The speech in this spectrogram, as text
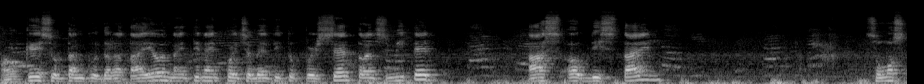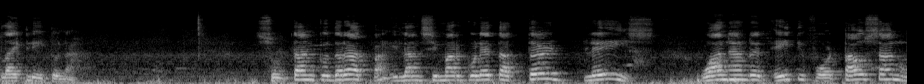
Okay, Sultan Kudarat tayo. 99.72% transmitted as of this time. So most likely ito na. Sultan Kudarat, pang ilan si Marcoleta, third place. 184,113.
